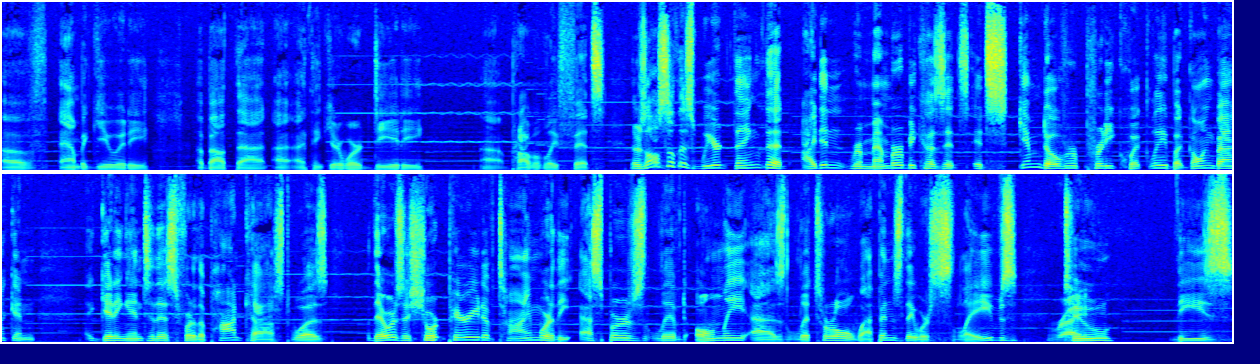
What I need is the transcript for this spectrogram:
of ambiguity about that. I, I think your word deity uh, probably fits. There's also this weird thing that I didn't remember because it's it's skimmed over pretty quickly. But going back and getting into this for the podcast was there was a short period of time where the espers lived only as literal weapons. They were slaves right. to these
